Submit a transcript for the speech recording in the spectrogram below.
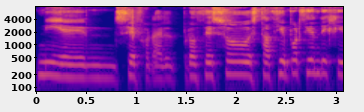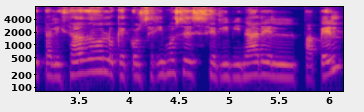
ni en Sephora. El proceso está 100% digitalizado, lo que conseguimos es eliminar el papel.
